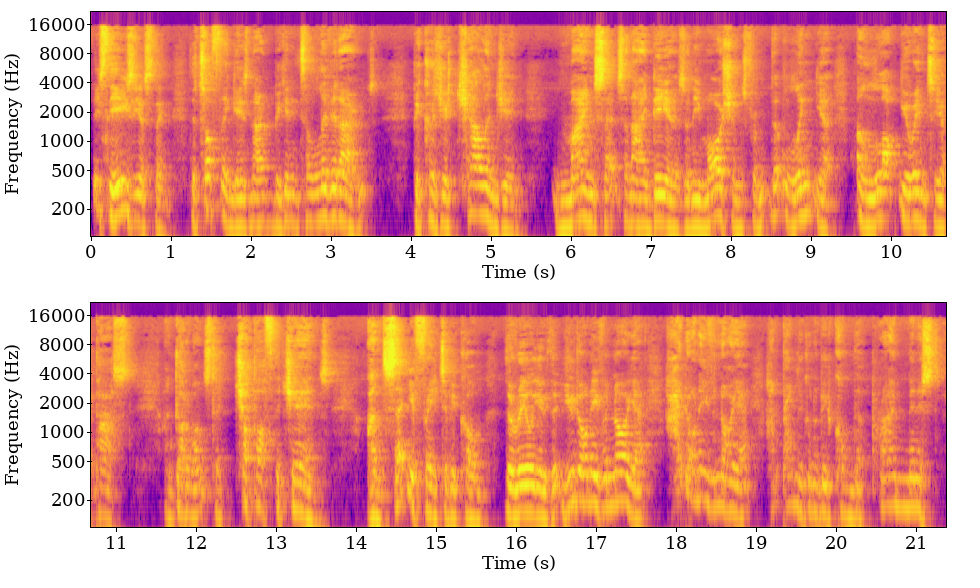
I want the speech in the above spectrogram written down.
It's the easiest thing. The tough thing is now beginning to live it out because you're challenging mindsets and ideas and emotions from that link you and lock you into your past. And God wants to chop off the chains and set you free to become the real you that you don't even know yet. I don't even know yet. I'm probably going to become the Prime Minister.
